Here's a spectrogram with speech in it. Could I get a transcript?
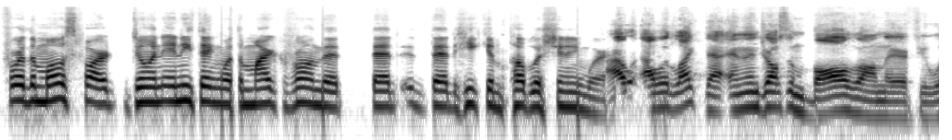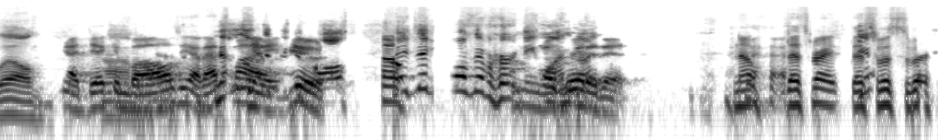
for the most part doing anything with a microphone that that that he can publish anywhere. I, I would like that, and then draw some balls on there, if you will. Yeah, dick and Um, balls. Yeah, that's Yeah, my dick and dude. balls. Oh. Hey, dick and balls never hurt I'm so anyone. good right? at it. No, that's right. That's what's the best.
